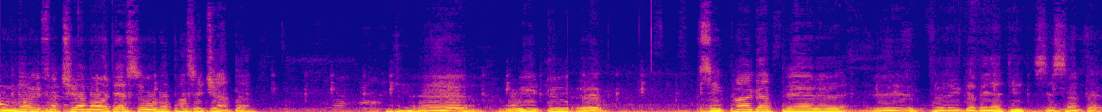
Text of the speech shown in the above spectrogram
Noi facciamo adesso una passeggiata. we do, si paga per, per i gabinetti 60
